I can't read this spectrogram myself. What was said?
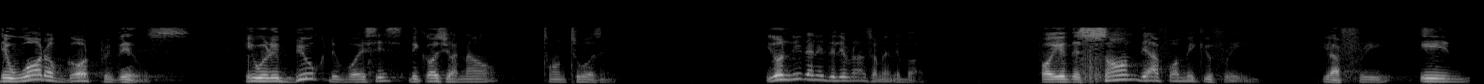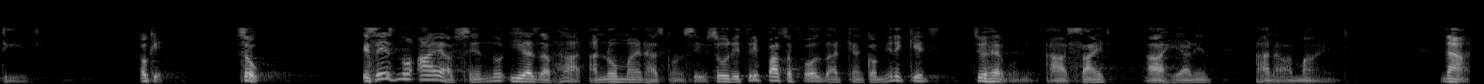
the Word of God prevails. He will rebuke the voices because you are now turned towards Him. You don't need any deliverance from anybody. For if the Son therefore make you free, you are free indeed. Okay. So, it says, No eye have seen, no ears have heard, and no mind has conceived. So, the three parts of us that can communicate to heaven our sight, our hearing, and our mind. Now,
